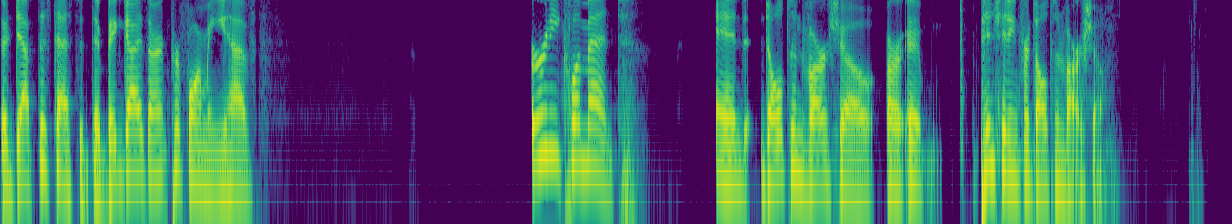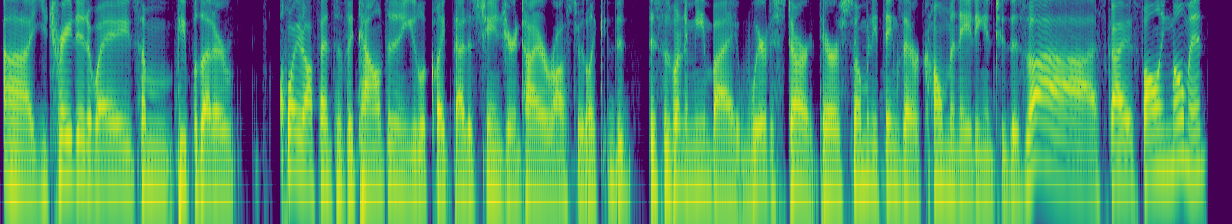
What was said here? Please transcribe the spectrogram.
Their depth is tested. Their big guys aren't performing. You have Ernie Clement and Daulton Varsho, or uh, pinch hitting for Daulton Varsho. Uh, you traded away some people that are quite offensively talented, and you look like that has changed your entire roster. Like th- this is what I mean by where to start. There are so many things that are culminating into this ah sky is falling moment,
